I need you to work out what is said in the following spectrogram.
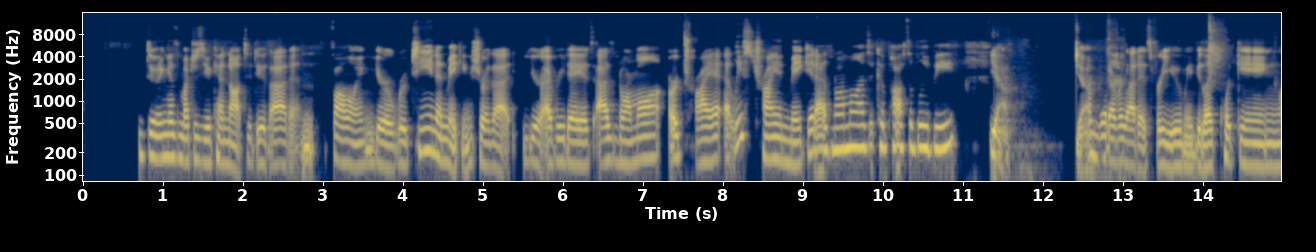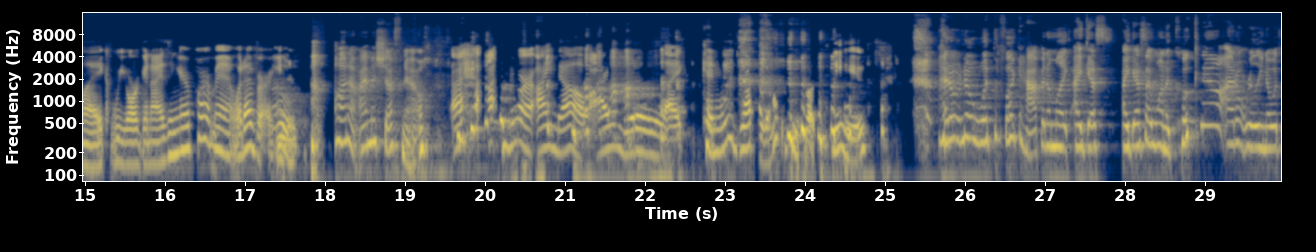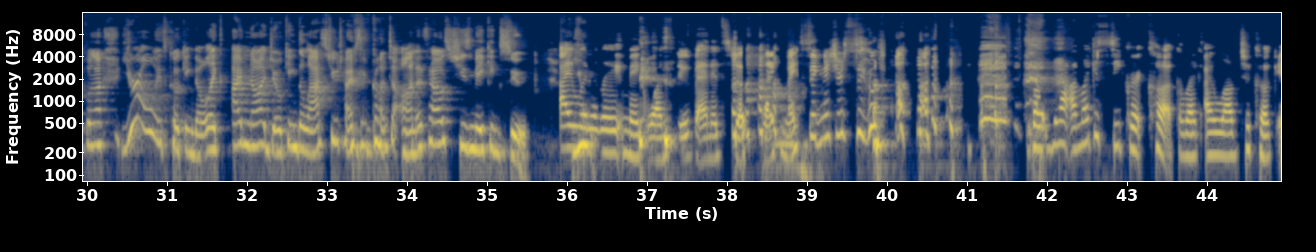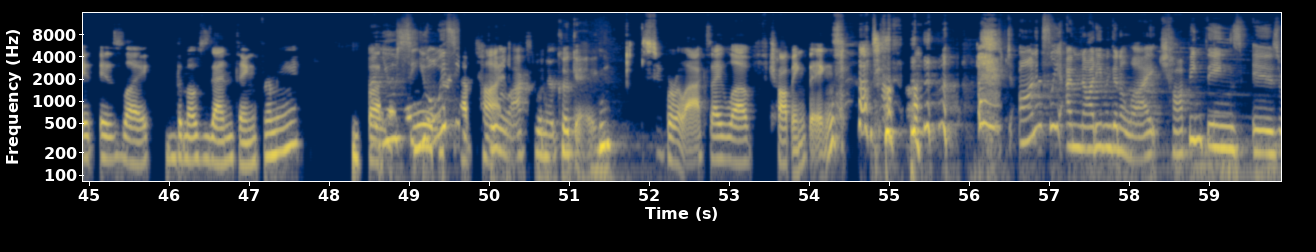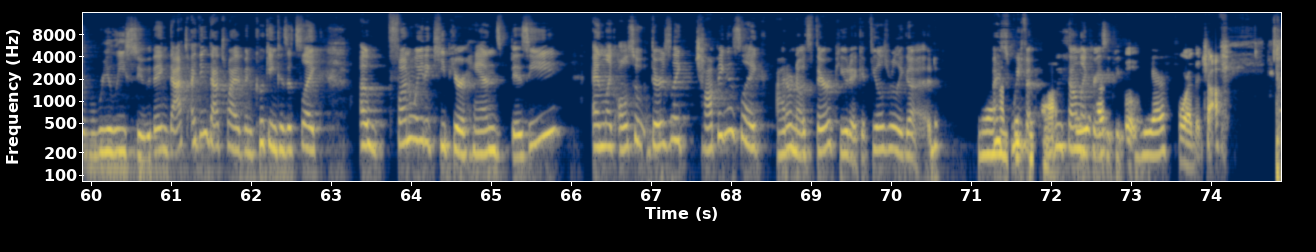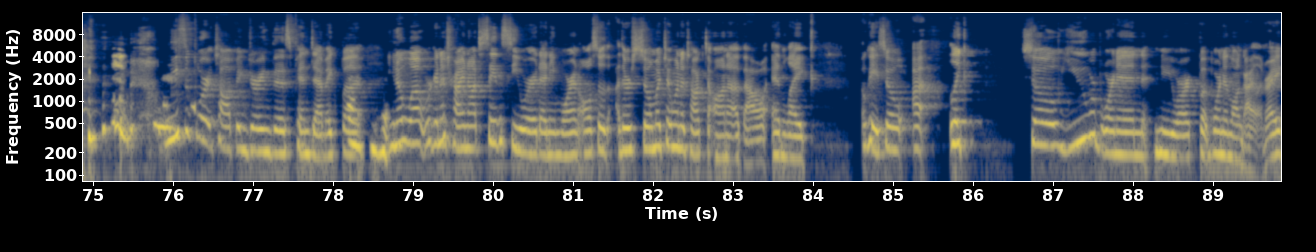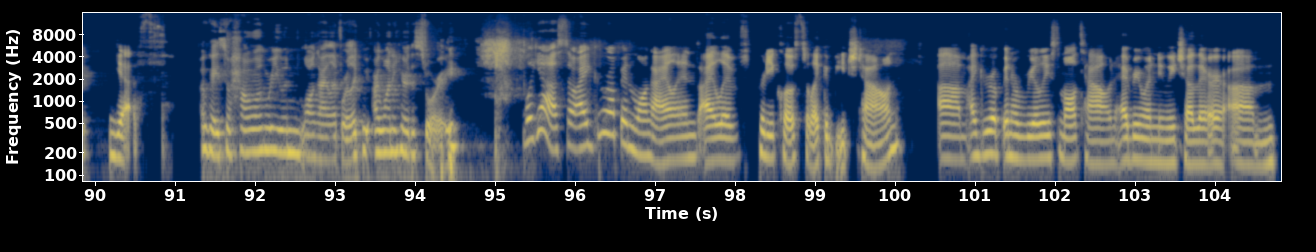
doing as much as you can not to do that and following your routine and making sure that your everyday is as normal or try it at least try and make it as normal as it could possibly be yeah yeah and whatever that is for you maybe like cooking like reorganizing your apartment whatever oh. you know. Anna, I'm a chef now. I, I, I know. I'm literally like, can we drop the recipe book, please? I don't know what the fuck happened. I'm like, I guess I guess I want to cook now. I don't really know what's going on. You're always cooking though. Like I'm not joking. The last two times I've gone to Anna's house, she's making soup. I you- literally make one soup and it's just like my signature soup. but yeah, I'm like a secret cook. Like I love to cook. It is like the most zen thing for me. But you see, you always seem time. relaxed when you're cooking super relaxed. I love chopping things. Honestly, I'm not even gonna lie. Chopping things is really soothing. That's I think that's why I've been cooking because it's like a fun way to keep your hands busy. And like also there's like chopping is like, I don't know, it's therapeutic. It feels really good. We, we sound like crazy people. We are for the chopping. We support chopping during this pandemic, but you know what? We're gonna try not to say the c word anymore. And also, there's so much I want to talk to Anna about. And like, okay, so uh, like, so you were born in New York, but born in Long Island, right? Yes. Okay, so how long were you in Long Island for? Like, we, I want to hear the story. Well, yeah. So I grew up in Long Island. I live pretty close to like a beach town. Um, I grew up in a really small town. Everyone knew each other. Um,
